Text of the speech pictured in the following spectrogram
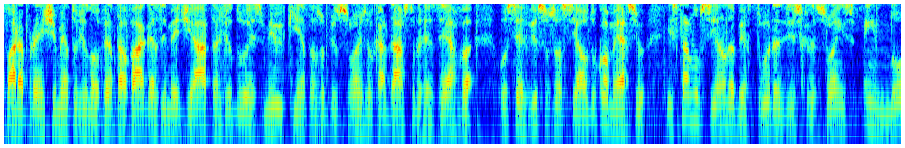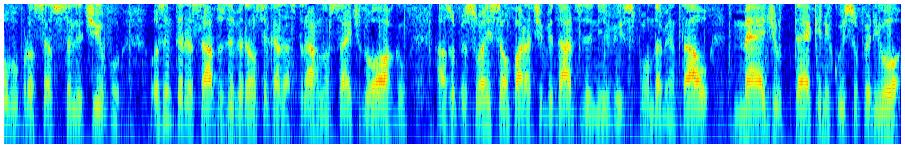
Para preenchimento de 90 vagas imediatas de 2.500 opções no cadastro reserva, o Serviço Social do Comércio está anunciando a abertura de inscrições em novo processo seletivo. Os interessados deverão se cadastrar no site do órgão. As opções são para atividades de níveis fundamental, médio, técnico e superior.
